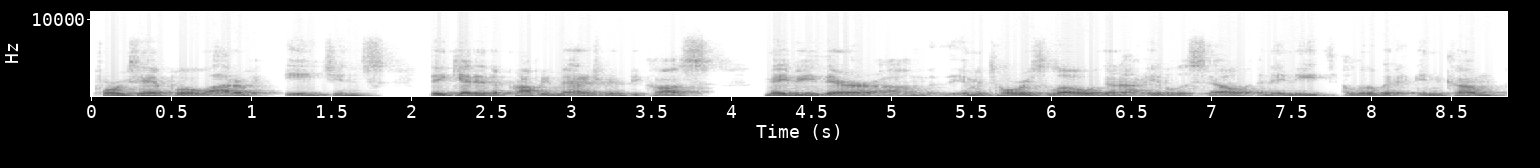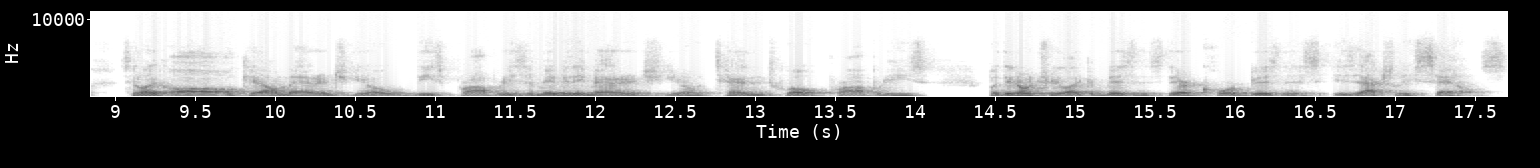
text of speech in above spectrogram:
for example, a lot of agents they get into property management because maybe their um, the inventory is low, they're not able to sell, and they need a little bit of income. So like, oh, okay, I'll manage you know these properties, and maybe they manage you know 10, 12 properties but they don't treat like a business. Their core business is actually sales.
